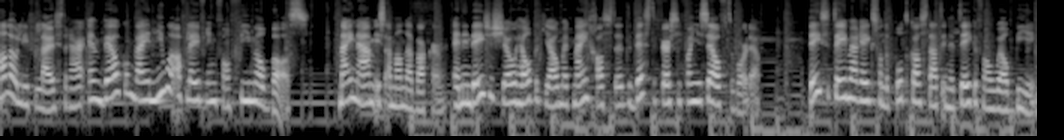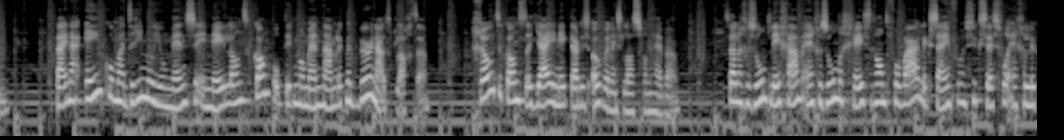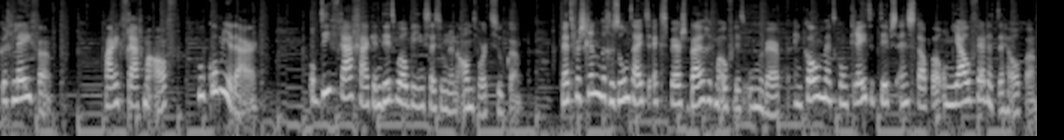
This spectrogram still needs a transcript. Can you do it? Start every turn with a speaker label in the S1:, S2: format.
S1: Hallo lieve luisteraar en welkom bij een nieuwe aflevering van Female Boss. Mijn naam is Amanda Bakker en in deze show help ik jou met mijn gasten de beste versie van jezelf te worden. Deze themareeks van de podcast staat in het teken van well-being. Bijna 1,3 miljoen mensen in Nederland kampen op dit moment namelijk met burn-out klachten. Grote kans dat jij en ik daar dus ook wel eens last van hebben. Terwijl een gezond lichaam en gezonde geest randvoorwaardelijk zijn voor een succesvol en gelukkig leven. Maar ik vraag me af, hoe kom je daar? Op die vraag ga ik in dit Wellbeing seizoen een antwoord zoeken. Met verschillende gezondheidsexperts buig ik me over dit onderwerp en kom met concrete tips en stappen om jou verder te helpen.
